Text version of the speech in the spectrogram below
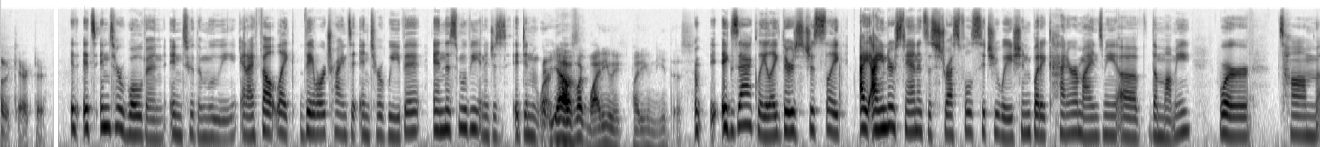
other character. It, it's interwoven into the movie and i felt like they were trying to interweave it in this movie and it just it didn't work. Yeah, I was like, why do you why do you need this? E- exactly like there's just like i, I understand it's a stressful situation but it kind of reminds me of the mummy where tom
